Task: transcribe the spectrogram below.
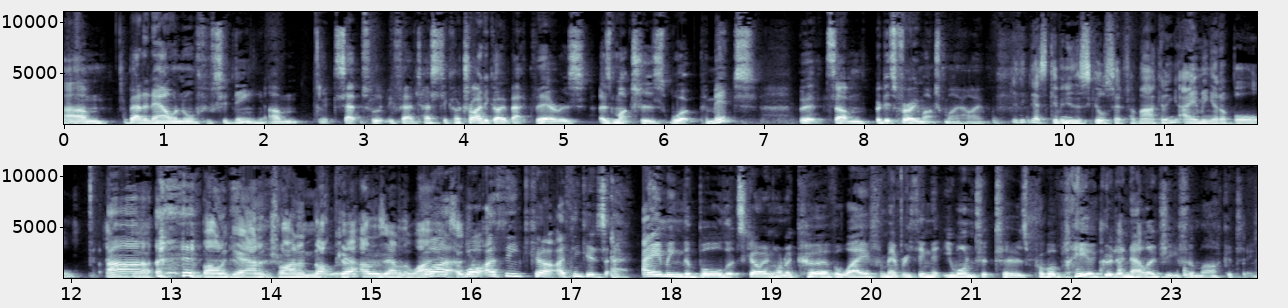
um, about an hour north of Sydney. Um, it's absolutely fantastic. I try to go back there as as much as work permits, but um, but it's very much my home. Do you think that's given you the skill set for marketing, aiming at a ball and, uh, and bowling down and trying to knock uh, others out of the way? Well, well, I think uh, I think it's aiming the ball that's going on a curve away from everything that you want it to is probably a good analogy for marketing.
